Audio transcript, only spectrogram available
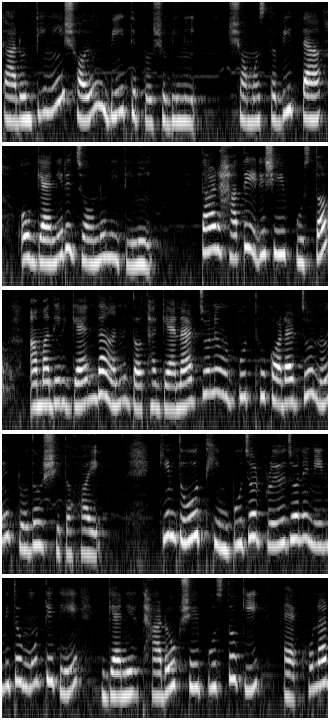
কারণ তিনি স্বয়ং বেদ প্রসবিনী। সমস্ত বিদ্যা ও জ্ঞানের জননী তিনি। তার হাতের সেই পুস্তক আমাদের জ্ঞানদান তথা জ্ঞানার্জনে উদ্বুদ্ধ করার জন্যই প্রদর্শিত হয়। কিন্তু থিম পুজোর প্রয়োজনে নির্মিত মূর্তিতে জ্ঞানের ধারক সেই পুস্তকই এখন আর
